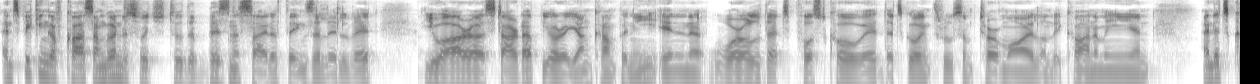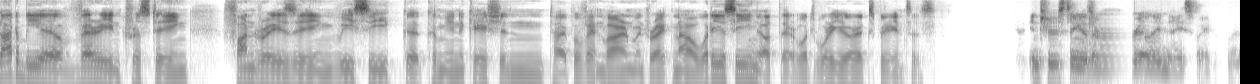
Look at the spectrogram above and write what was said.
And speaking of costs, I'm going to switch to the business side of things a little bit. You are a startup, you're a young company in a world that's post COVID, that's going through some turmoil on the economy. And, and it's got to be a very interesting fundraising, VC communication type of environment right now. What are you seeing out there? What, what are your experiences? Interesting is a really nice way to put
